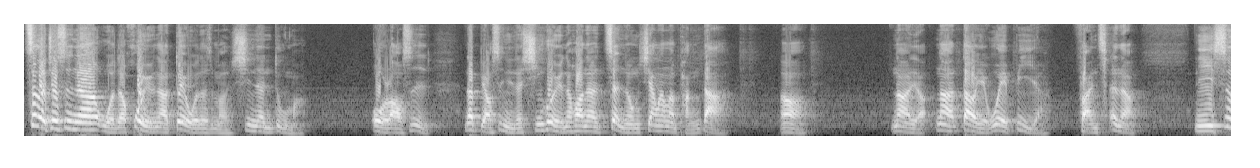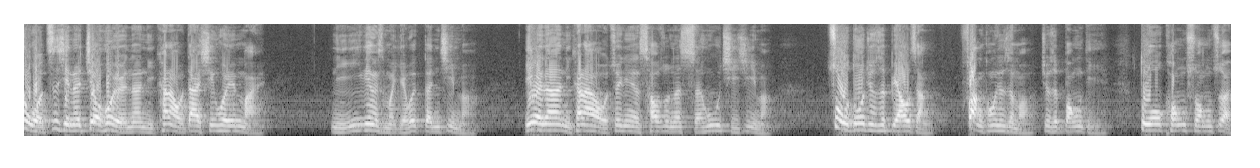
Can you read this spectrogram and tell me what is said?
这个就是呢，我的会员呢对我的什么信任度嘛？哦，老师，那表示你的新会员的话呢，阵容相当的庞大啊。那呀，那倒也未必呀，反正啊。你是我之前的旧会员呢？你看到我带新会员买，你一定什么也会跟进嘛？因为呢，你看到我最近的操作呢，神乎其技嘛，做多就是飙涨，放空就是什么？就是崩跌，多空双赚。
